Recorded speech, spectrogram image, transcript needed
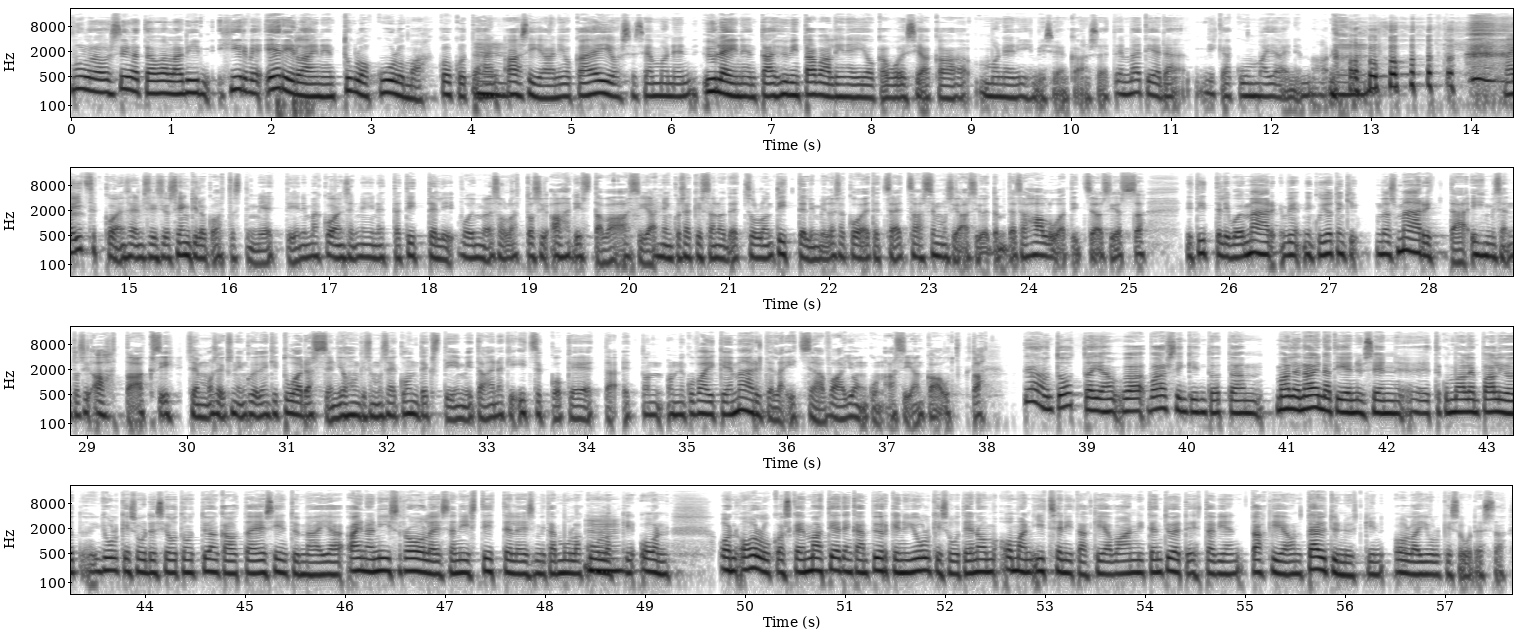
mulla on sillä tavalla niin hirveän erilainen tulokulma koko tähän mm. asiaan, joka ei ole se semmoinen yleinen tai tai hyvin tavallinen, joka voisi jakaa monen ihmisen kanssa. Et en mä tiedä, mikä kummajainen mä oon mm. ollut. Mä itse koen sen, siis jos henkilökohtaisesti miettii, niin mä koen sen niin, että titteli voi myös olla tosi ahdistava asia. Niin kuin säkin sanoit, että sulla on titteli, millä sä koet, että sä et saa semmoisia asioita, mitä sä haluat itse asiassa. Niin titteli voi määr, niin kuin jotenkin myös määrittää ihmisen tosi ahtaaksi, semmoiseksi niin kuin jotenkin tuoda sen johonkin semmoiseen kontekstiin, mitä ainakin itse kokee, että, että on, on niin kuin vaikea määritellä itseään vaan jonkun asian kautta. Tämä on totta ja varsinkin tota, mä olen aina tiennyt sen, että kun mä olen paljon julkisuudessa joutunut työn kautta esiintymään ja aina niissä rooleissa, niissä titteleissä, mitä mulla kullakin mm. on, on ollut, koska en mä ole tietenkään pyrkinyt julkisuuteen oman itseni takia, vaan niiden työtehtävien takia on täytynytkin olla julkisuudessa.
